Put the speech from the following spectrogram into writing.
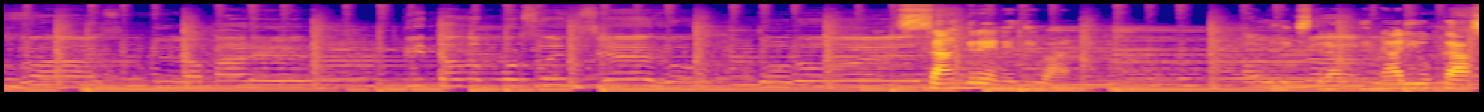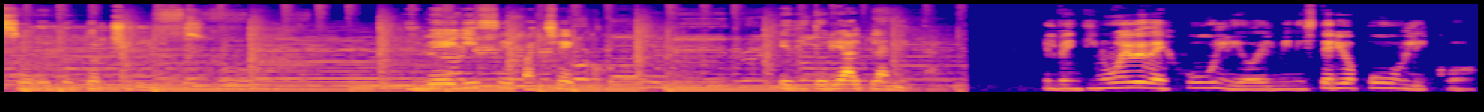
sombras la pared, gritando por su encierro. Todo Sangre en el diván. El extraordinario caso del doctor Chirinos. Y Bellice Pacheco. Editorial Planeta. El 29 de julio, el Ministerio Público,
